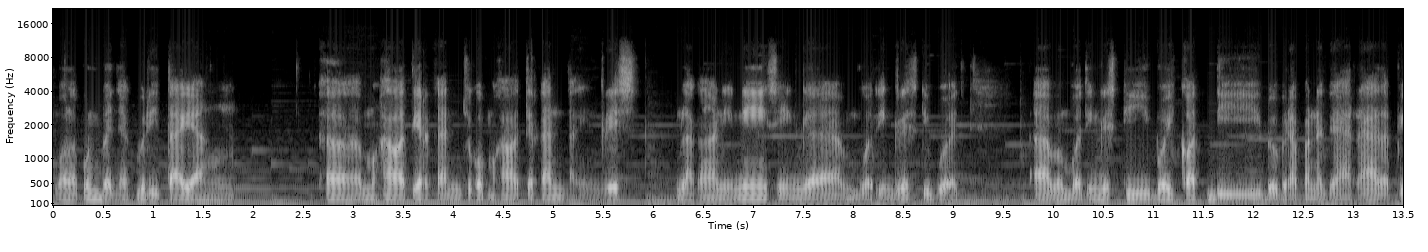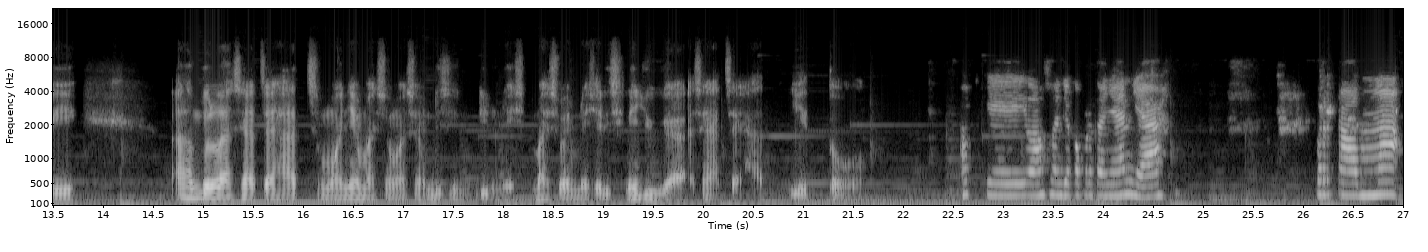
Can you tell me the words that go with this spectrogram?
Walaupun banyak berita yang uh, mengkhawatirkan, cukup mengkhawatirkan tentang Inggris belakangan ini sehingga membuat Inggris dibuat uh, membuat Inggris diboykot di beberapa negara. Tapi Alhamdulillah sehat-sehat semuanya mahasiswa di sini di Indonesia mahasiswa Indonesia di sini juga sehat-sehat gitu. Oke, langsung aja ke pertanyaan ya. Pertama,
